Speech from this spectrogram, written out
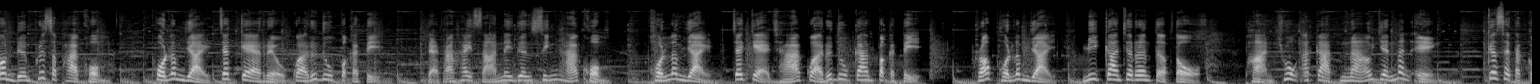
ต้นเดือนพฤษภาคม ผลลำไยจะแก่เร็วกว่าฤดูปกติ แต่ถ้าให้สารในเดือนสิงหาคม ผลลำไยจะแก่ช้ากว่าฤดูกาลปกติ เพราะผลลำไยมีการเจริญเติบโต ผ่านช่วงอากาศหนาวเย็นนั่นเอง เกษตรก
